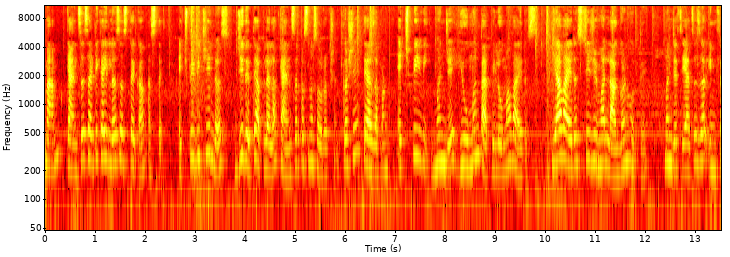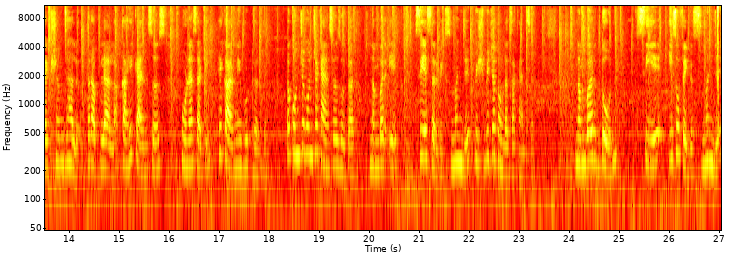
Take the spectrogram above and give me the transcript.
मॅम कॅन्सरसाठी काही लस असते का? असते. एच पी व्हीची लस जी देते आपल्याला कॅन्सरपासून संरक्षण. कसे ते आज आपण एच पी व्ही म्हणजे ह्युमन पॅपिलोमा व्हायरस या व्हायरसची जेव्हा लागण होते म्हणजेच याचं जर इन्फेक्शन झालं तर आपल्याला काही कॅन्सर्स होण्यासाठी हे कारणीभूत ठरते. तर कोणते कोणते कॅन्सर्स होतात? नंबर एक सी ए सर्विक्स म्हणजे पिशवीच्या तोंडाचा कॅन्सर नंबर दोन सी ए इसोफेगस म्हणजे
